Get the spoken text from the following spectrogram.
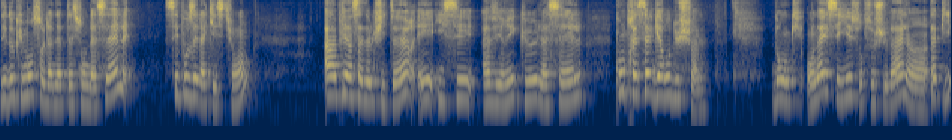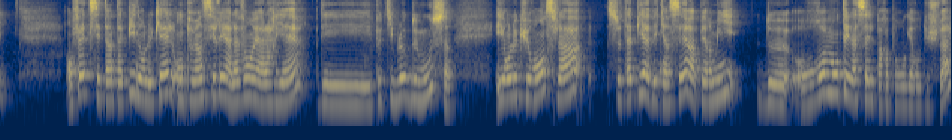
des documents sur l'adaptation de la selle, s'est posé la question, a appelé un saddle fitter et il s'est avéré que la selle compressait le garrot du cheval. Donc on a essayé sur ce cheval un tapis. En fait, c'est un tapis dans lequel on peut insérer à l'avant et à l'arrière des petits blocs de mousse. Et en l'occurrence, là, ce tapis avec un cerf a permis de remonter la selle par rapport au garrot du cheval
